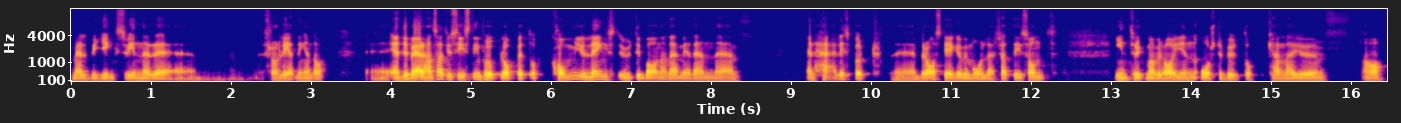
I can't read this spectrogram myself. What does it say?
Melby Jinx vinner från ledningen då. Eddie Bear, han satt ju sist in på upploppet och kom ju längst ut i banan där med en, en härlig spurt. Bra steg över mål där, så att det är sånt intryck man vill ha i en årsdebut och han är ju, ja,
